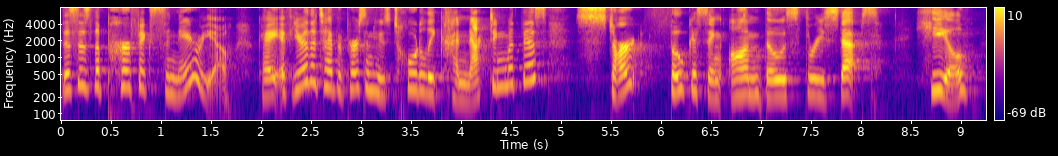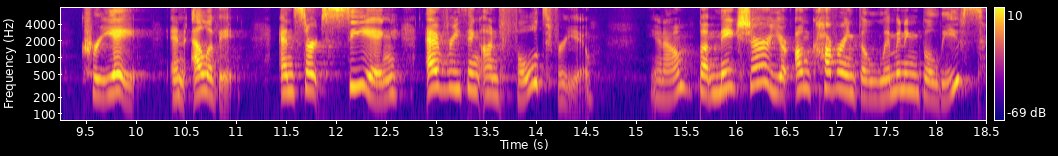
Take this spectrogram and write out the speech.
this is the perfect scenario. Okay. If you're the type of person who's totally connecting with this, start focusing on those three steps heal, create, and elevate. And start seeing everything unfold for you you know? But make sure you're uncovering the limiting beliefs,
